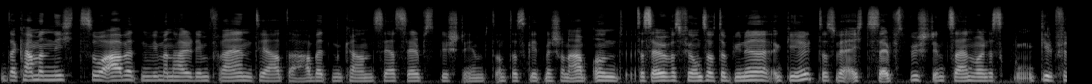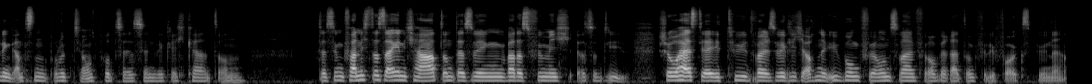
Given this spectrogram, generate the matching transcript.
Da kann man nicht so arbeiten, wie man halt im freien Theater arbeiten kann, sehr selbstbestimmt und das geht mir schon ab. Und dasselbe, was für uns auf der Bühne gilt, dass wir echt selbstbestimmt sein wollen, das gilt für den ganzen Produktionsprozess in Wirklichkeit und deswegen fand ich das eigentlich hart und deswegen war das für mich, also die Show heißt ja Etüd, weil es wirklich auch eine Übung für uns war in Vorbereitung für die Volksbühne.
